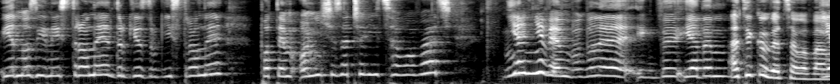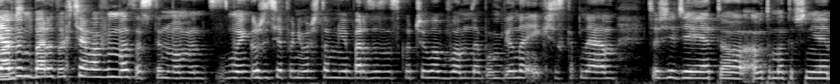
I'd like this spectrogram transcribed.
jedno z jednej strony, drugie z drugiej strony, potem oni się zaczęli całować. Ja nie wiem, w ogóle jakby ja bym... A ty kogo całowałaś? Ja bym bardzo chciała wymazać ten moment z mojego życia, ponieważ to mnie bardzo zaskoczyło. Byłam nabombiona i jak się skapnęłam, co się dzieje, to automatycznie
